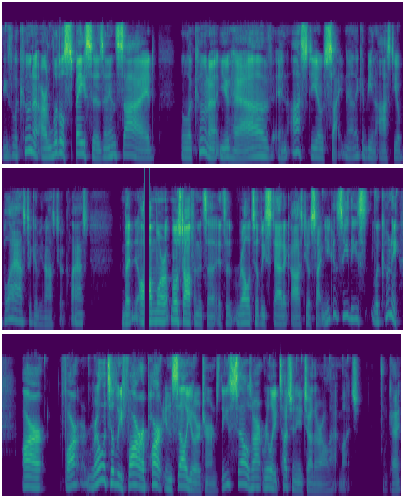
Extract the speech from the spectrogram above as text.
These lacuna are little spaces, and inside lacuna, you have an osteocyte. Now, they could be an osteoblast, it could be an osteoclast, but more, most often it's a it's a relatively static osteocyte. And you can see these lacunae are far relatively far apart in cellular terms. These cells aren't really touching each other all that much. Okay.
